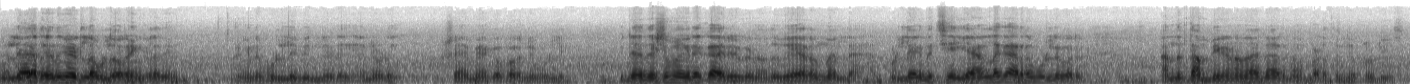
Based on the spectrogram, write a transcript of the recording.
പുള്ളി കഥയൊന്നും കേട്ടില്ല. പുള്ളി പറയുന്നത് അങ്ങനെ പുള്ളി പിന്നീട് എന്നോട് ക്ഷമയൊക്കെ പറഞ്ഞു പുള്ളി. പിന്നെ അന്വേഷണം ഭയങ്കര കാര്യമൊക്കെയാണ്. അത് വേറെ ഒന്നുമല്ല പുള്ളി അങ്ങനെ ചെയ്യാനുള്ള കാരണം പുള്ളി പറഞ്ഞു. അന്ന് തമ്പി കണതാനായിരുന്നു പടത്തിന്റെ പ്രൊഡ്യൂസർ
